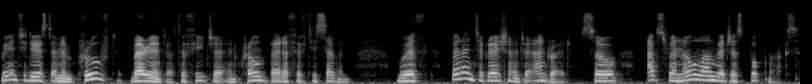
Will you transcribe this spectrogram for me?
We introduced an improved variant of the feature in Chrome Beta 57 with better integration into Android, so apps were no longer just bookmarks.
